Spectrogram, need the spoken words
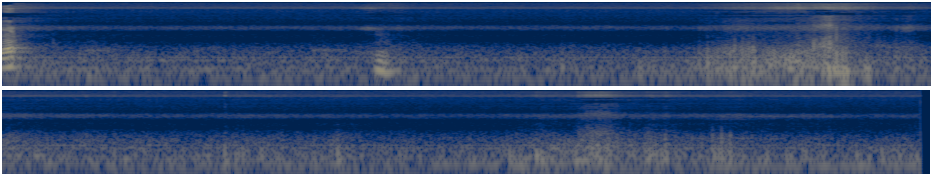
Yep.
